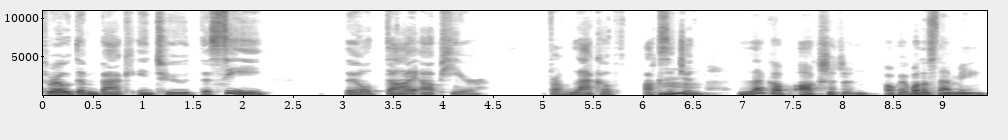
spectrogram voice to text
throw them back into the sea, they'll die up here from lack of oxygen.、Lack of oxygen. Okay, what does that mean?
